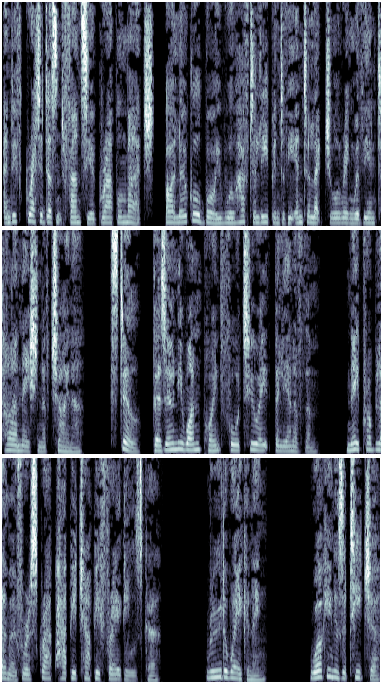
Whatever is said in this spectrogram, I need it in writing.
And if Greta doesn't fancy a grapple match, our local boy will have to leap into the intellectual ring with the entire nation of China. Still, there's only 1.428 billion of them. Ne problemo for a scrap happy chappy Fragelska. Rude awakening. Working as a teacher,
